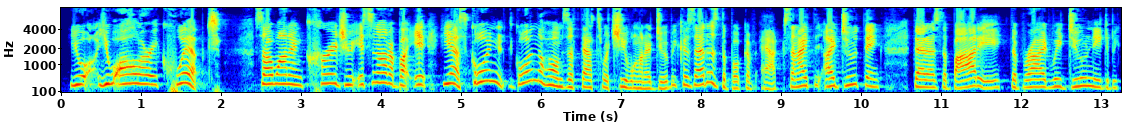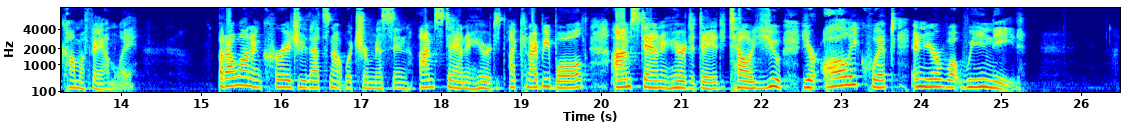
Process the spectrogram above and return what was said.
You, you all are equipped. So I want to encourage you. It's not about it. Yes, go in, go in the homes if that's what you want to do, because that is the book of Acts. And I, th- I do think that as the body, the bride, we do need to become a family. But I want to encourage you that's not what you're missing. I'm standing here. To, uh, can I be bold? I'm standing here today to tell you you're all equipped and you're what we need.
